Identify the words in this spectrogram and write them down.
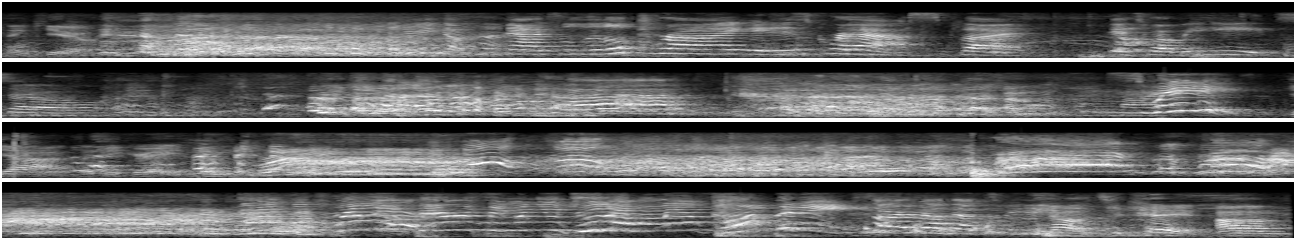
thank you. Here you go. Now it's a little dry. It is grass, but it's what we eat. So. Thank you. Uh, I'm, Sweetie. yeah, that'd be great. Oh, oh. Guys, it's really embarrassing when you do that when we have company. Sorry about that, sweetie. No, it's okay. Um,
